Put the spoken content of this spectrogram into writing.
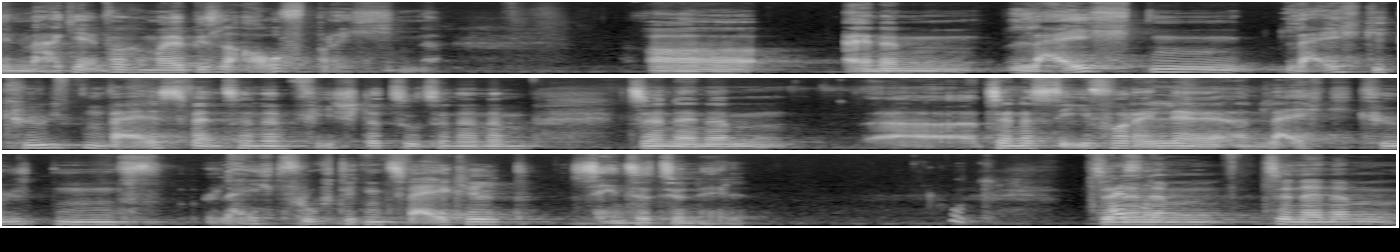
den mag ich einfach mal ein bisschen aufbrechen. Äh, einen leichten, leicht gekühlten Weißwein zu einem Fisch dazu, zu einem, zu einem, äh, zu einer Seeforelle, einen leicht gekühlten, leicht fruchtigen Zweigelt, sensationell. Gut. Zu, also, einem, zu einem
